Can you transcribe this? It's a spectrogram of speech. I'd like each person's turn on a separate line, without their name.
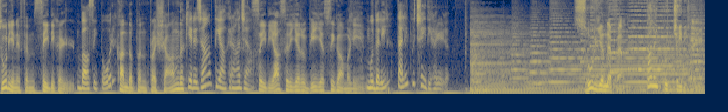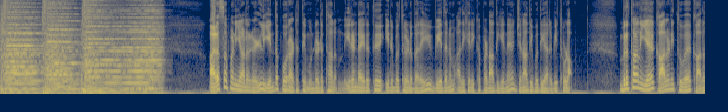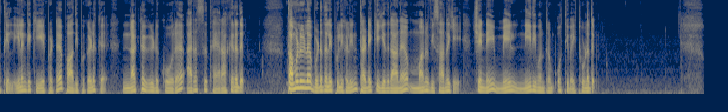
சூரியன் எஃப்எம் செய்திகள்.
வாசிப்போர்
கந்தப்பன் பிரசாந்த்.
கிரிஜா தியாகராஜா.
செய்தி ஆசிரியர் வி எஸ் சிகாமணி.
முதலில் தலைப்புச் செய்திகள்.
சூரியன் எஃப்எம் தலைப்புச் செய்திகள்.
அரச பணியாளர்கள் எந்த போராட்டத்தை முன்னெடுத்தாலும் இரண்டாயிரத்து இருபத்தேழு வரை வேதனம் அதிகரிக்கப்படாது என ஜனாதிபதி அறிவித்துள்ளார். பிரித்தானிய காலனித்துவ காலத்தில் இலங்கைக்கு ஏற்பட்ட பாதிப்புகளுக்கு நட்ட கோர அரசு தயாராகிறது. தமிழீழ விடுதலை புலிகளின் தடைக்கு எதிரான மனு விசாரணையை சென்னை மேல் நீதிமன்றம் ஒத்திவைத்துள்ளது.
